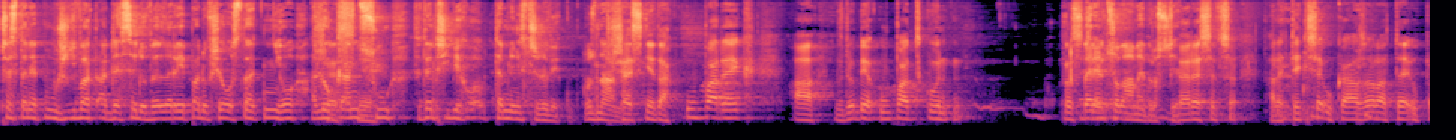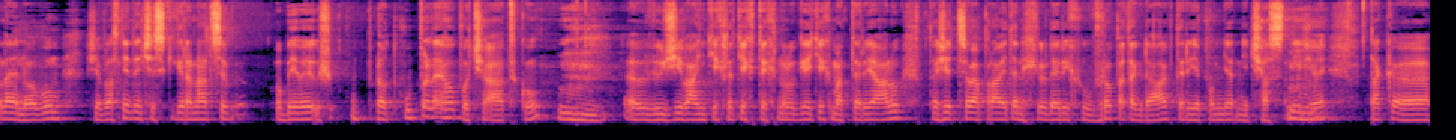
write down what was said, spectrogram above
přestane používat a jde se do velryb a do všeho ostatního a do Přesně. kanců. To je ten příběh o temném středověku. To známe. Přesně tak, úpadek a v době úpadku prostě Bereme, co máme prostě. Bere se co. Ale teď se ukázalo, a to je úplné novum, že vlastně ten český granát se objevuje už od úplného počátku mm-hmm. využívání těchto těch technologií, těch materiálů, takže třeba právě ten Hilderichův hrob a tak dále, který je poměrně častný, mm-hmm. že, tak eh,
